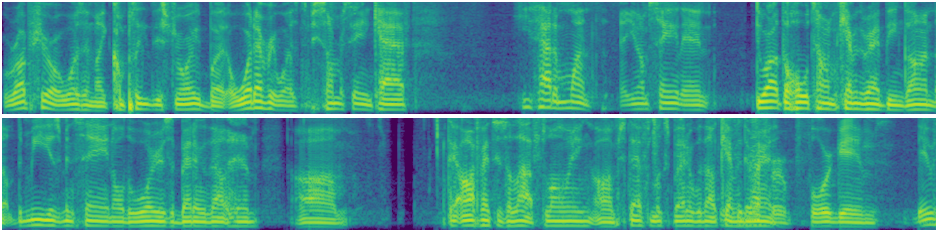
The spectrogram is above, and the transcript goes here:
rupture or wasn't like completely destroyed, but whatever it was, some are saying calf. He's had a month, you know what I'm saying, and throughout the whole time Kevin Durant being gone, the, the media's been saying, "Oh, the Warriors are better without him." Um, their offense is a lot flowing. Um, Steph looks better without Kevin Durant. for four games. They were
